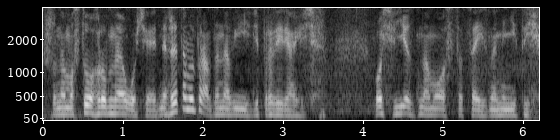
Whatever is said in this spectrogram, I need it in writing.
Що на мосту огромна очередь. Невже там і правда на в'їзді перевіряють? Ось в'їзд на мост, цей знаменитий.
